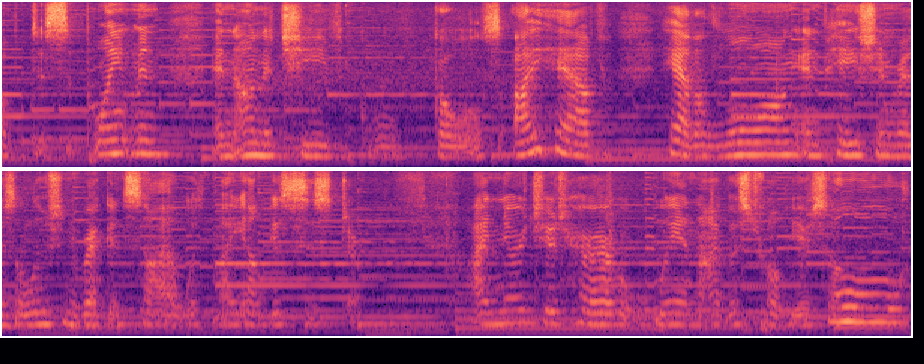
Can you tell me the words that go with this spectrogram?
of disappointment and unachieved goals. I have had a long and patient resolution to reconcile with my youngest sister. I nurtured her when I was 12 years old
